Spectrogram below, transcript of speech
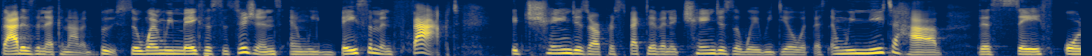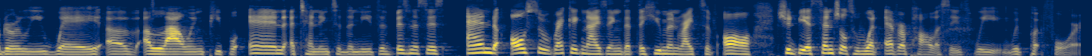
that is an economic boost. So when we make these decisions and we base them in fact, it changes our perspective and it changes the way we deal with this. And we need to have this safe, orderly way of allowing people in, attending to the needs of businesses, and also recognizing that the human rights of all should be essential to whatever policies we, we put forward.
